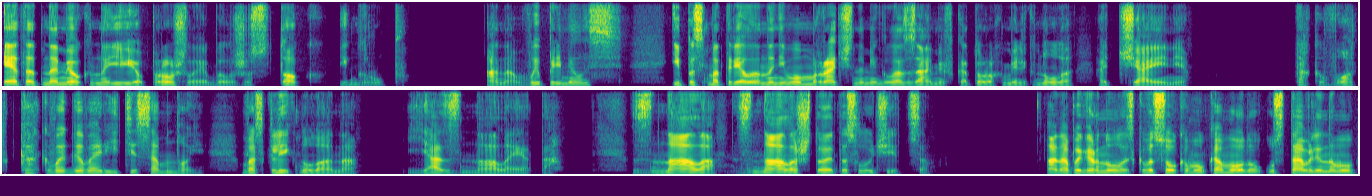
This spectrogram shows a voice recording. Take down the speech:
Этот намек на ее прошлое был жесток и груб. Она выпрямилась и посмотрела на него мрачными глазами, в которых мелькнуло отчаяние. Так вот, как вы говорите со мной, воскликнула она. Я знала это. Знала, знала, что это случится. Она повернулась к высокому комоду, уставленному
